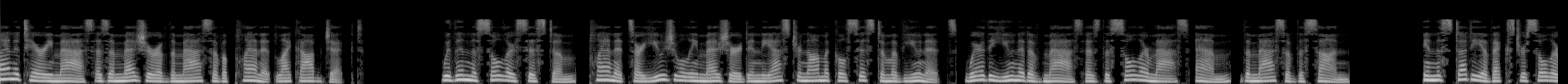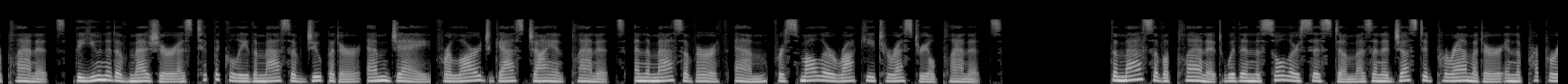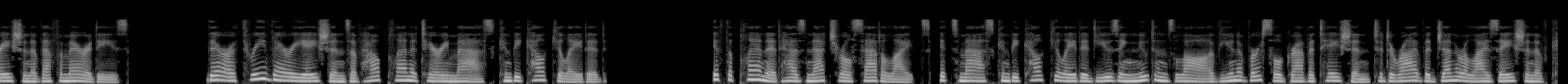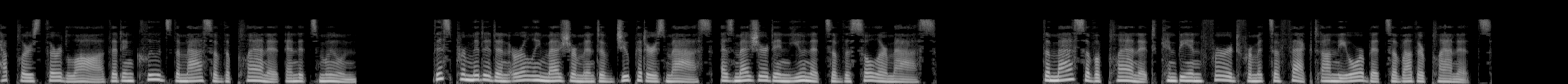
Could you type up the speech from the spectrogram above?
Planetary mass is a measure of the mass of a planet-like object. Within the Solar System, planets are usually measured in the astronomical system of units, where the unit of mass is the solar mass m, the mass of the Sun. In the study of extrasolar planets, the unit of measure is typically the mass of Jupiter mj for large gas giant planets, and the mass of Earth m for smaller rocky terrestrial planets. The mass of a planet within the Solar System is an adjusted parameter in the preparation of ephemerides. There are three variations of how planetary mass can be calculated. If the planet has natural satellites, its mass can be calculated using Newton's law of universal gravitation to derive a generalization of Kepler's third law that includes the mass of the planet and its moon. This permitted an early measurement of Jupiter's mass, as measured in units of the solar mass. The mass of a planet can be inferred from its effect on the orbits of other planets.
